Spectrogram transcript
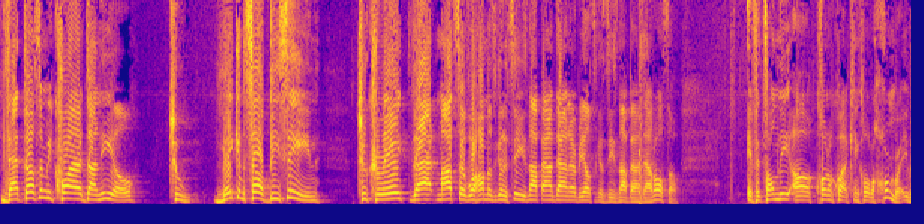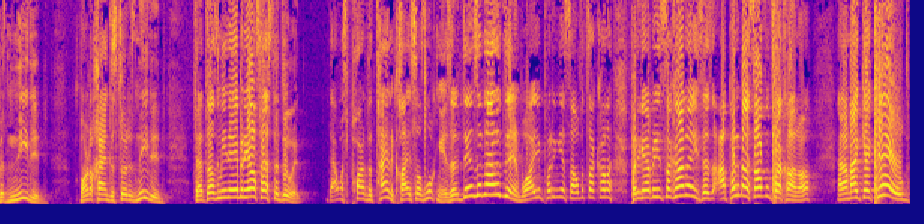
That doesn't require Daniel to make himself be seen to create that matzah where Haman's going to see he's not bound down, everybody else to see he's not bound down also. If it's only a quote unquote, I can call it a chumrah, it was needed. Mordechai understood as needed. That doesn't mean anybody else has to do it. That was part of the time the Klai was looking. Is it a din or not a din? Why are you putting yourself in sakana? Putting everybody in sakana? He says, I'm putting myself in sakana, and I might get killed.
